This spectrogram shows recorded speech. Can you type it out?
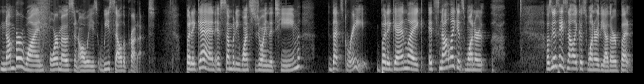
number one, foremost and always, we sell the product. But again, if somebody wants to join the team, that's great. But again, like it's not like it's one or I was gonna say it's not like it's one or the other, but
